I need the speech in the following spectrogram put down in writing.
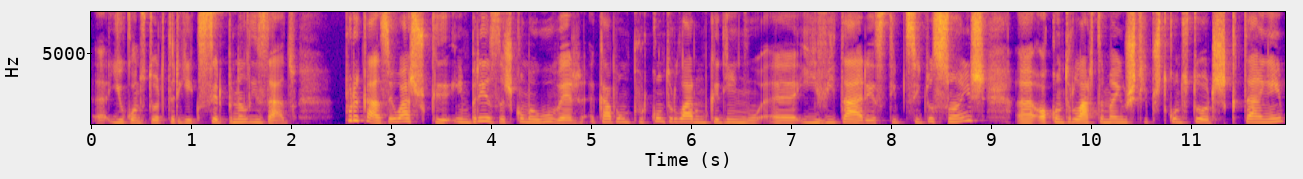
Uh, e o condutor teria que ser penalizado. Por acaso, eu acho que empresas como a Uber acabam por controlar um bocadinho uh, e evitar esse tipo de situações, uh, ou controlar também os tipos de condutores que têm,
